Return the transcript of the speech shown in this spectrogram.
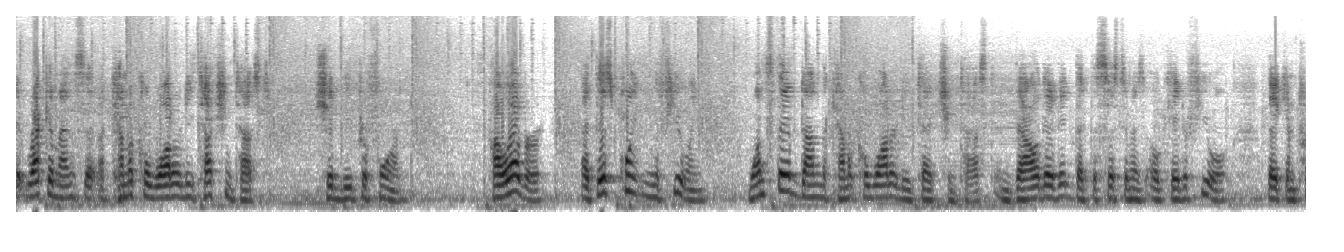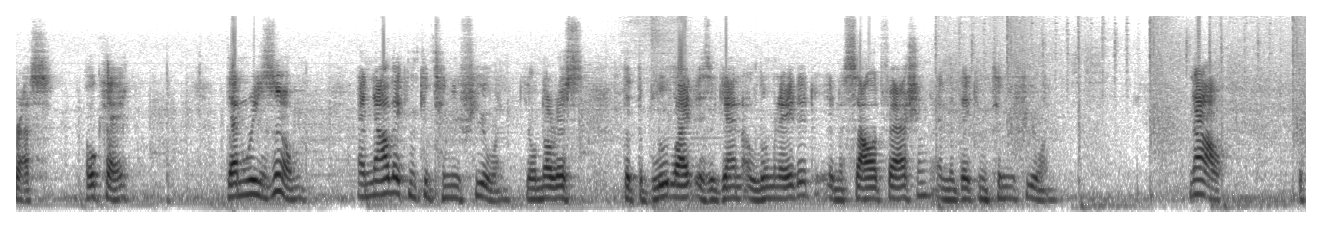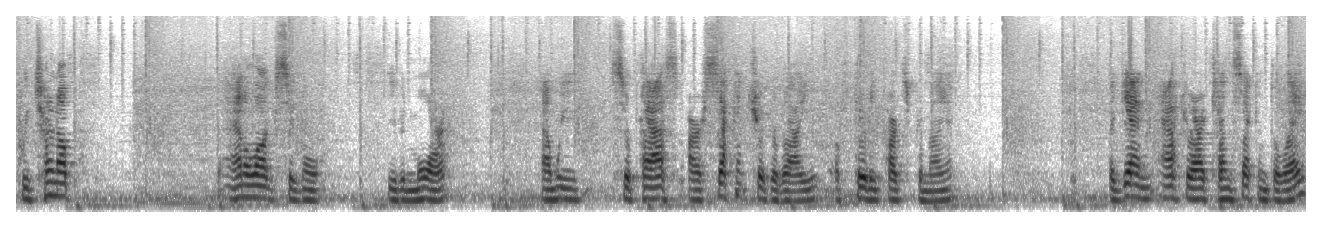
It recommends that a chemical water detection test should be performed. However, at this point in the fueling, once they have done the chemical water detection test and validated that the system is okay to fuel, they can press OK, then resume, and now they can continue fueling. You'll notice that the blue light is again illuminated in a solid fashion and that they continue fueling. Now, if we turn up the analog signal even more, and we surpass our second trigger value of 30 parts per million, again after our 10 second delay,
